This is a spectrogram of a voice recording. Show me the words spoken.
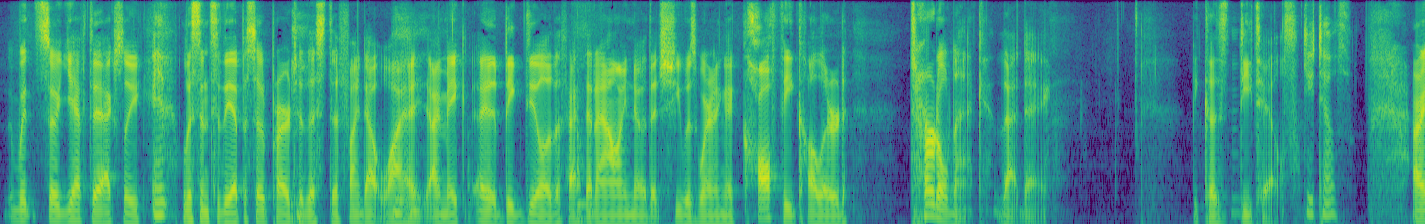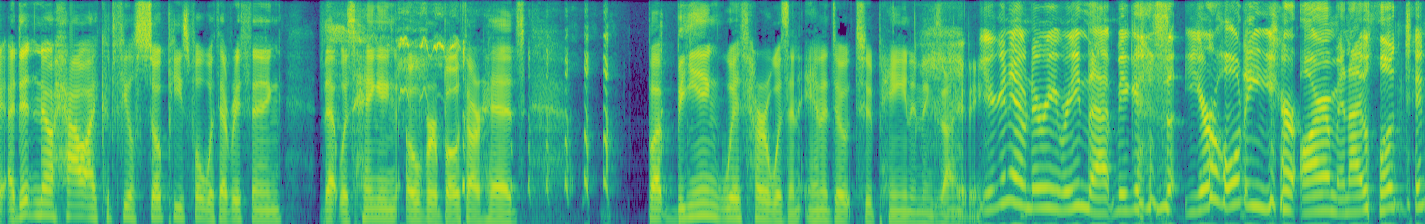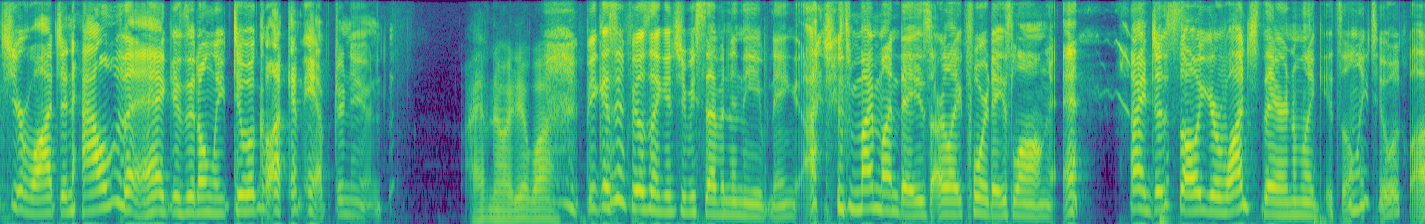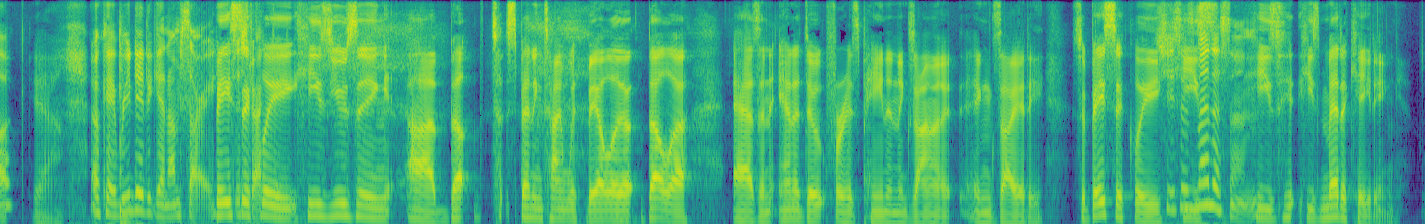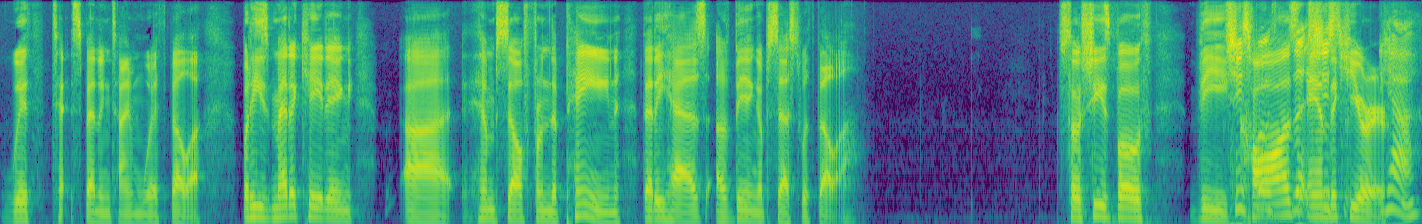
With, so you have to actually It- listen to the episode prior to this to find out why Mm-hmm. I, I make a big deal of the fact that now I know that she was wearing a coffee colored turtleneck that day. Because Mm-hmm. details. Details. All right. I didn't know how I could feel so peaceful with everything that was hanging over both our heads. But being with her was an antidote to pain and anxiety. You're gonna have to reread that because you're holding your arm, and I looked at your watch, and how the heck is it only two o'clock in the afternoon? I have no idea why. Because it feels like it should be seven in the evening. I just my Mondays are like four days long, and I just saw your watch there, and I'm like, it's only two o'clock. Yeah. Okay, read it again. I'm sorry. Basically, he's using uh, Be- t- spending time with Bella, Bella as an antidote for his pain and anxi- anxiety. So basically, She's his he's, medicine. He's he's medicating with t- spending time with Bella, but he's medicating uh, himself from the pain that he has of being obsessed with Bella. So she's both the She's both cause the- and the cure. Yeah.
